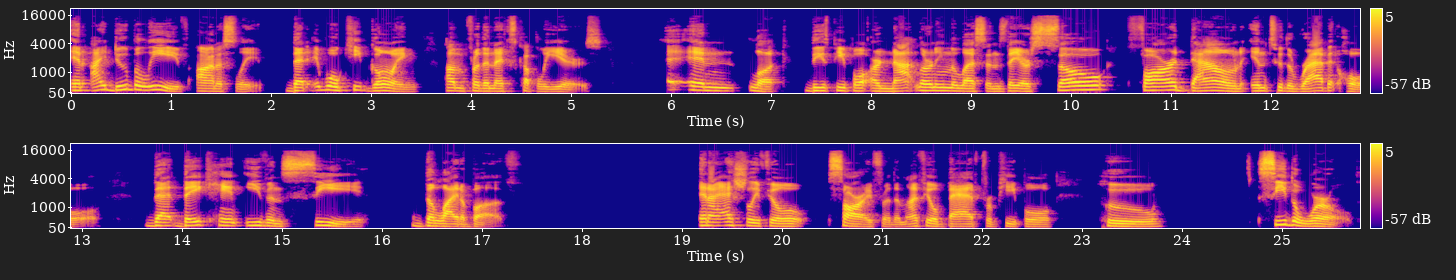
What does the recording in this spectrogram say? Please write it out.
And I do believe, honestly, that it will keep going um, for the next couple of years. And look, these people are not learning the lessons. They are so far down into the rabbit hole that they can't even see the light above. And I actually feel sorry for them. I feel bad for people who see the world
